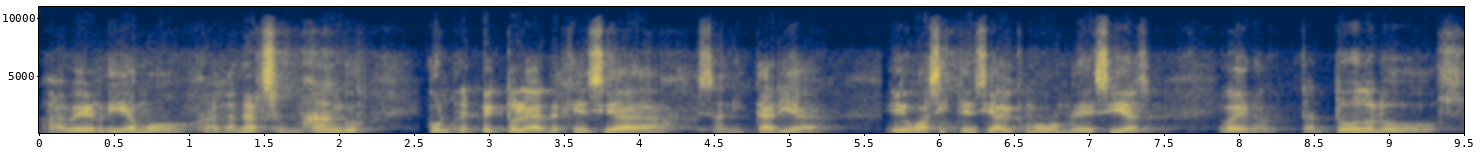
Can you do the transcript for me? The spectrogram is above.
a ver, digamos, a ganarse un mango. Con respecto a la emergencia sanitaria eh, o asistencial, como vos me decías, bueno, están todos los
